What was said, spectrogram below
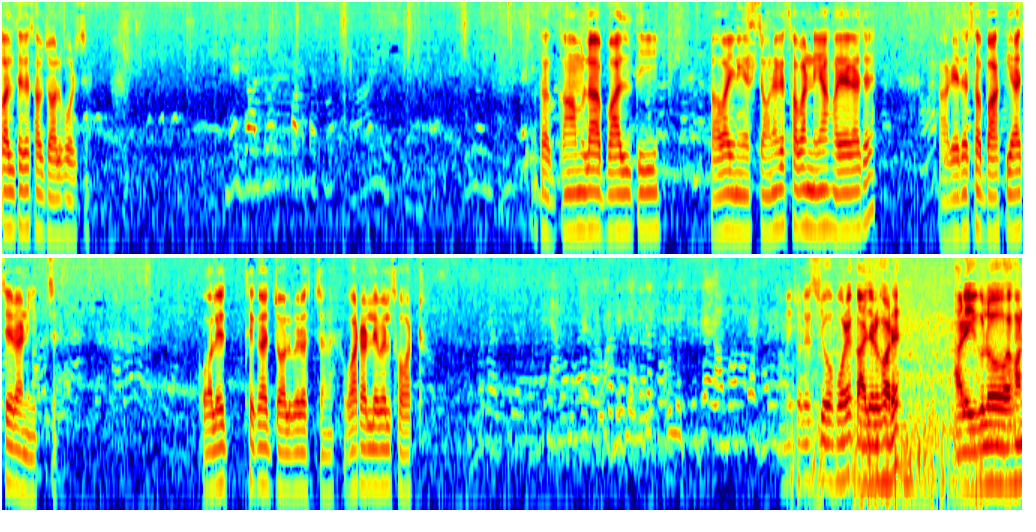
কল থেকে সব জল পড়ছে সব গামলা, বালতি সবাই নিয়ে এসছে। অনেকে সবার নেওয়া হয়ে গেছে, আর এদের সব বাকি আছে, এরা নিচ্ছে। কলেজ থেকে আর জল বেরোচ্ছে না। ওয়াটার লেভেল শর্ট আমি চলে এসেছি ওপরে, কাজের ঘরে। আর এইগুলো এখন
